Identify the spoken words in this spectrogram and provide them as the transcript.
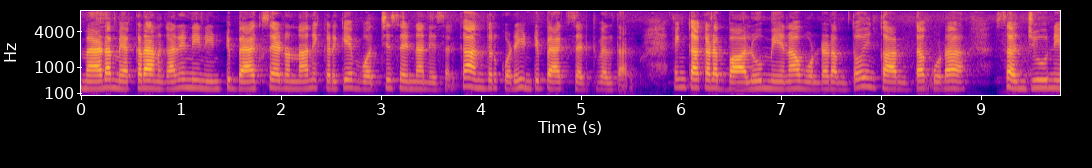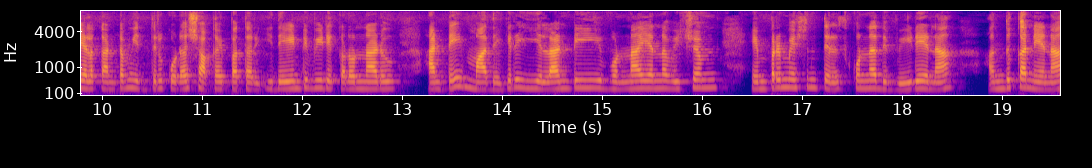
మేడం ఎక్కడ? అనగానే నేను ఇంటి బ్యాక్ సైడ్ ఉన్నాను ఇక్కడికే వచ్చేసేయండి అనేసరికి అందరూ కూడా ఇంటి బ్యాక్ సైడ్కి వెళ్తారు. ఇంకా అక్కడ బాలు మీనా ఉండడంతో ఇంకా అంతా కూడా సంజు నీలకంఠం ఇద్దరు కూడా షాక్ అయిపోతారు. ఇదేంటి వీడు ఇక్కడ ఉన్నాడు? అంటే మా దగ్గర ఇలాంటివి ఉన్నాయన్న విషయం ఇన్ఫర్మేషన్ తెలుసుకున్నది వీడేనా? అందుకనేనా?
